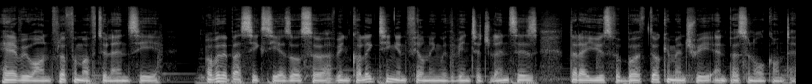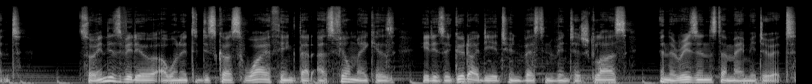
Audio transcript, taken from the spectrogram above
Hey everyone, Of Two Lands here. Over the past six years or so, I've been collecting and filming with vintage lenses that I use for both documentary and personal content. So in this video, I wanted to discuss why I think that as filmmakers, it is a good idea to invest in vintage glass and the reasons that made me do it.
